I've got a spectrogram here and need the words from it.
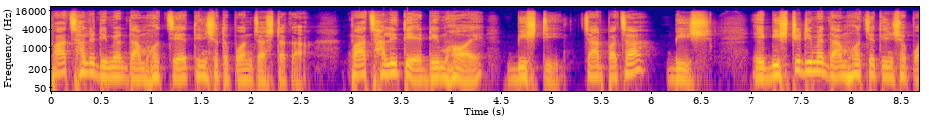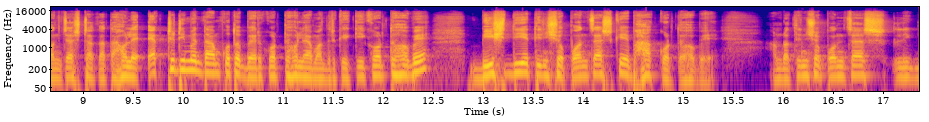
পাঁচ হালি ডিমের দাম হচ্ছে তিনশত পঞ্চাশ টাকা। পাঁচ হালিতে ডিম হয় বিশটি, চার পাঁচা বিশ। এই বিশটি ডিমের দাম হচ্ছে তিনশো পঞ্চাশ টাকা। তাহলে একটি ডিমের দাম কত বের করতে হলে আমাদেরকে কি করতে হবে? বিশ দিয়ে তিনশো পঞ্চাশকে ভাগ করতে হবে। আমরা তিনশো পঞ্চাশ লিখব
